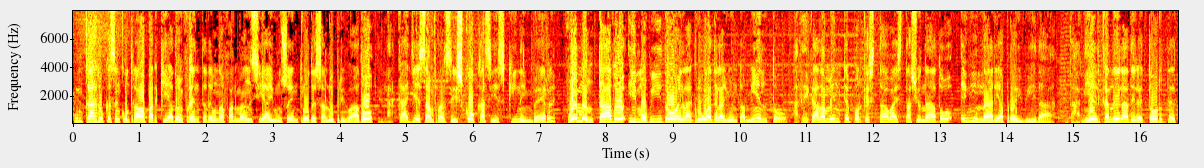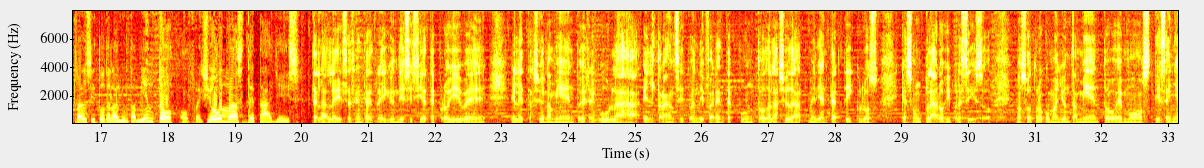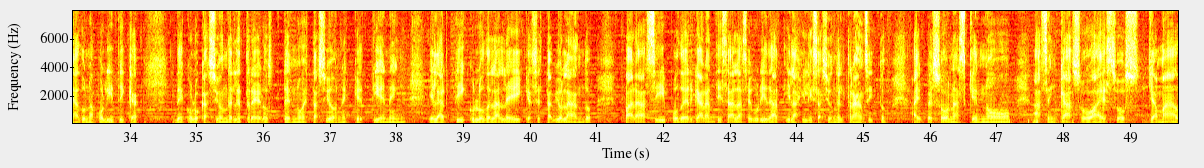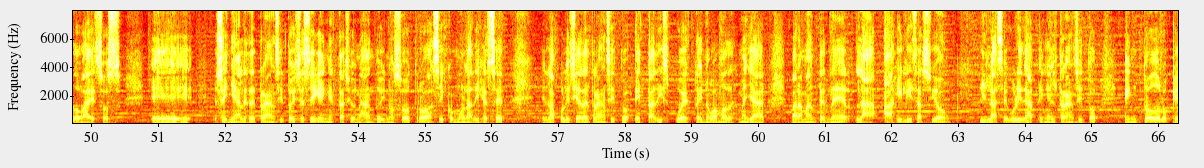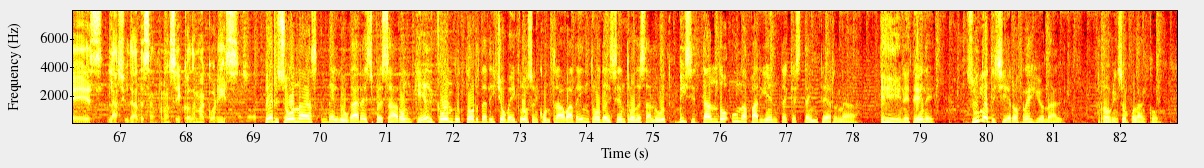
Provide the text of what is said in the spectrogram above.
un carro que se encontraba parqueado enfrente de una farmacia y un centro de salud privado en la calle San Francisco, casi esquina Inver, fue montado y movido en la grúa del ayuntamiento, alegadamente porque estaba estacionado en un área prohibida. Daniel Canela, director de tránsito del ayuntamiento, ofreció más detalles. La ley 63-17 prohíbe el estacionamiento y regula el tránsito en diferentes puntos de la ciudad mediante artículos que son claros y precisos. Nosotros como ayuntamiento hemos diseñado una política de colocación de letreros de no estaciones que tienen el artículo de la ley que se está violando para así poder garantizar la seguridad y la agilización del tránsito. Hay personas que no hacen caso a esos llamados, a esos eh, señales de tránsito y se siguen estacionando y nosotros, así como la DGCET, eh, la Policía de Tránsito, está dispuesta y no vamos a desmayar para mantener la agilización y la seguridad en el tránsito en todo lo que es la ciudad de San Francisco de Macorís. Personas del lugar expresaron que el conductor de dicho vehículo se encontraba dentro del centro de salud visitando una pariente que está interna. NTN, su noticiero regional, Robinson Polanco.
